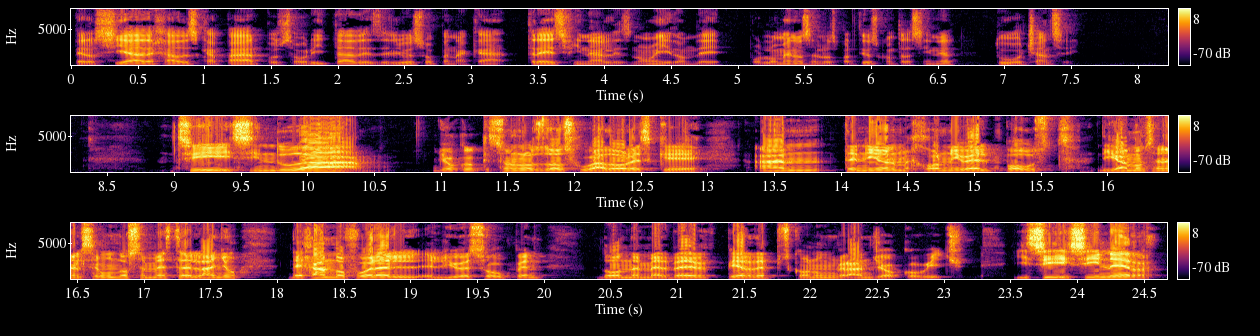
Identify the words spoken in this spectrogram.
pero sí ha dejado escapar, pues ahorita desde el US Open acá, tres finales, ¿no? Y donde por lo menos en los partidos contra Sinner, tuvo chance. Sí, sin duda, yo creo que son los dos jugadores que han tenido el mejor nivel post, digamos, en el segundo semestre del año, dejando fuera el, US Open, donde Medvedev pierde pues, con un gran Djokovic. Y sí, Sinner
